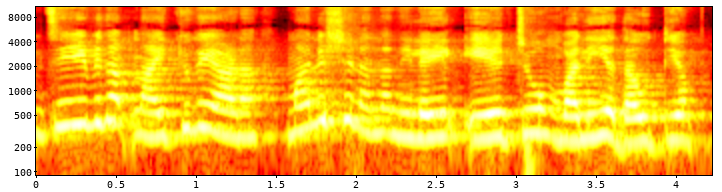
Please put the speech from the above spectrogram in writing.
ജീവിതം നയിക്കുകയാണ് മനുഷ്യനെന്ന നിലയിൽ ഏറ്റവും വലിയ ദൗത്യം.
